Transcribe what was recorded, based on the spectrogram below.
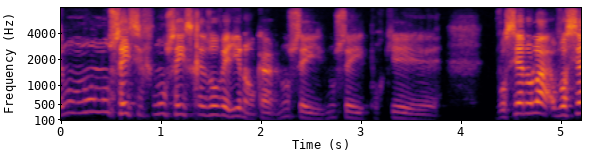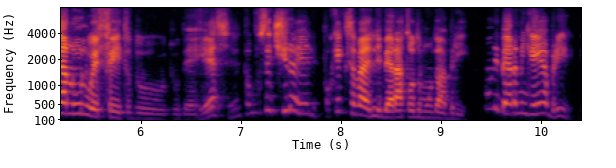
eu não, não, não, sei se não sei se resolveria, não, cara. Não sei, não sei, porque você anula, você anula o efeito do, do DRS, então você tira ele. Por que, que você vai liberar todo mundo a abrir? Não libera ninguém a abrir.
